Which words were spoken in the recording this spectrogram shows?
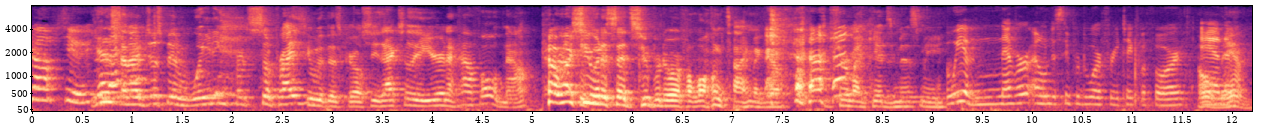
build off. That's where you disappeared off to. Yes, and I've just been waiting for to surprise you with this girl. She's actually a year and a half old now. I wish you would have said Super Dwarf a long time ago. I'm sure my kids miss me. We have never owned a super dwarf retic before, Oh, and man. I've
